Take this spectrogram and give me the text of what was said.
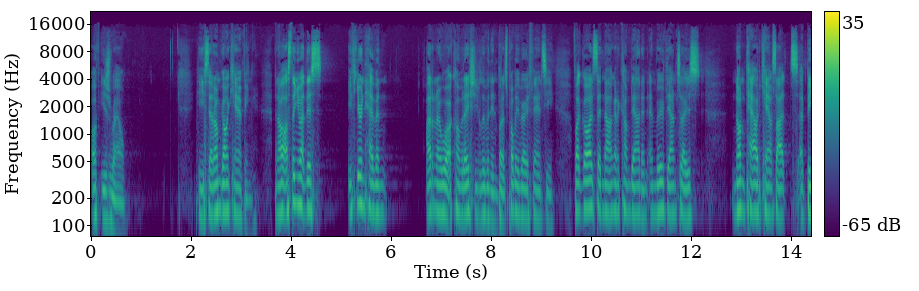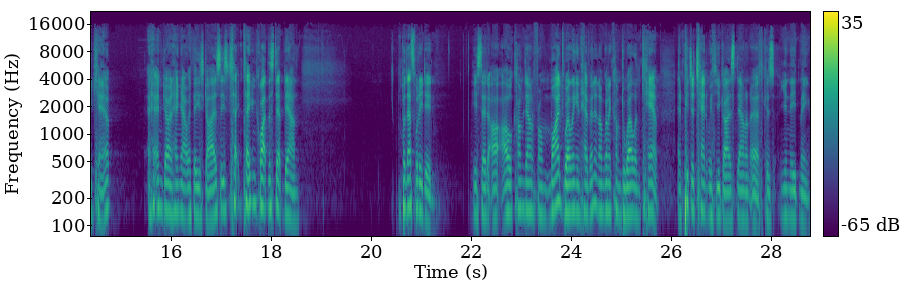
of Israel. He said, I'm going camping. And I was thinking about this. If you're in heaven, I don't know what accommodation you're living in, but it's probably very fancy. But God said, No, I'm going to come down and, and move down to those non powered campsites at Big Camp and go and hang out with these guys. He's t- taken quite the step down. But that's what he did. He said, I-, I will come down from my dwelling in heaven and I'm going to come dwell in camp and pitch a tent with you guys down on earth because you need me.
